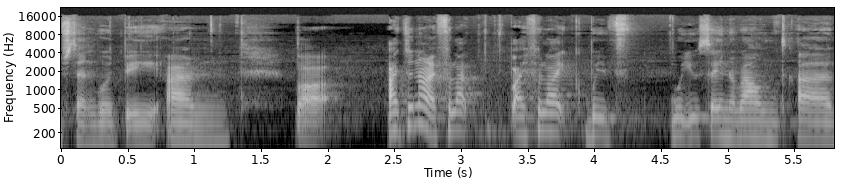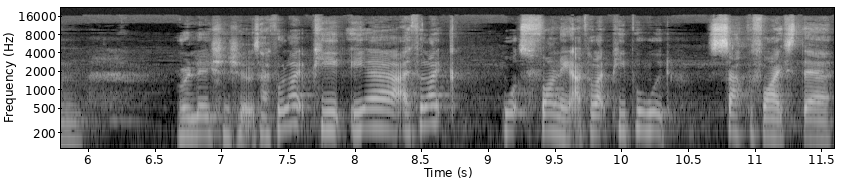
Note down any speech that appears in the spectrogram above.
percent would be. Um, but I don't know. I feel like I feel like with what you're saying around um, relationships, I feel like pe- yeah. I feel like what's funny. I feel like people would sacrifice their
